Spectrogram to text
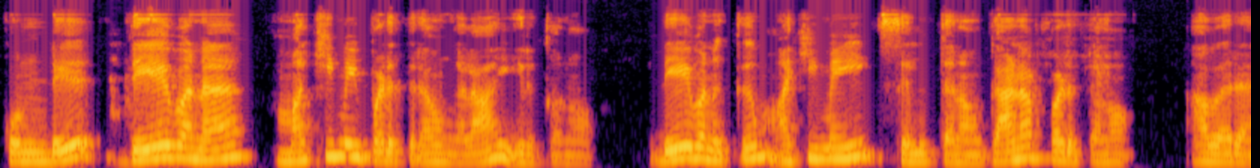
கொண்டு தேவனை மகிமைப்படுத்துறவங்களா இருக்கணும். தேவனுக்கு மகிமை செலுத்தணும் கனப்படுத்தணும் அவரை.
